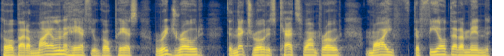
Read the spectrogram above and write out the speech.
Go about a mile and a half. You'll go past Ridge Road. The next road is Cat Swamp Road. My the field that I'm in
